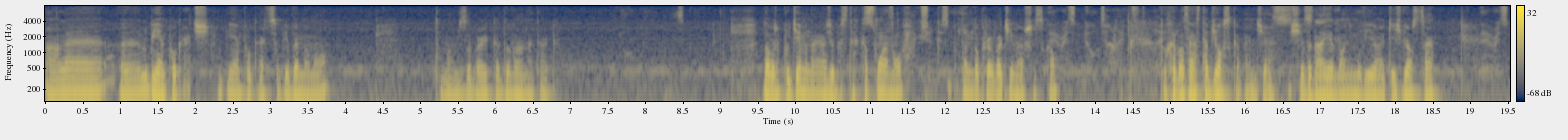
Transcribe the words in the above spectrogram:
Ale e, lubiłem pograć. Lubiłem pograć sobie w MMO. To mam zabarykadowane, tak. Dobrze, pójdziemy na razie bez tych kapłanów. Potem doprowadzimy wszystko. Tu chyba zaraz ta wioska będzie, się wydaje, bo oni mówili o jakiejś wiosce. There is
